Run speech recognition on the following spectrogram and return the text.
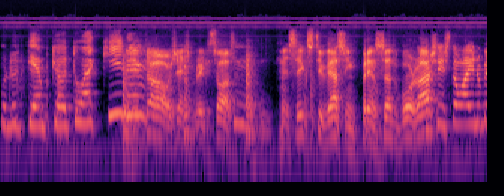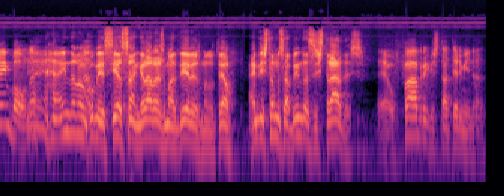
por o tempo que eu tô aqui, né? Então, gente preguiçosa. Pensei que estivessem prensando borracha e estão aí no bem bom, né? É, ainda não comecei a sangrar as madeiras, Manutel. Ainda estamos abrindo as estradas. É, o fábrica está terminando.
